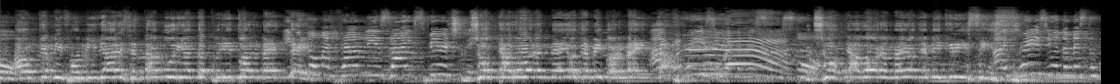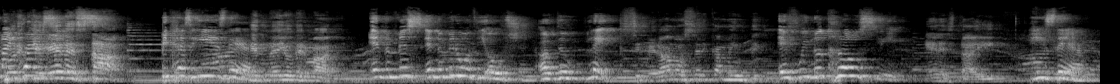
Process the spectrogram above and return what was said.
home. Aunque mis familiares están muriendo Even espiritualmente. though my family is dying spiritually. Yo te adoro en medio de mi I tormenta. praise you in the midst of the storm. Yo te adoro en medio de mi crisis. I praise you in the midst of my Porque Él crisis. está Because he is there. en medio del mar. In the midst, in the middle of the ocean, of the lake. Si miramos cercamente, If we look closely, Él está ahí. he's there.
